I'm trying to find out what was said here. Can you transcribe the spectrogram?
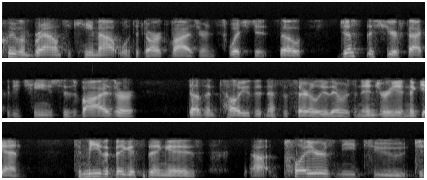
Cleveland Browns, he came out with a dark visor and switched it. So just the sheer fact that he changed his visor doesn't tell you that necessarily there was an injury. And again, to me, the biggest thing is uh, players need to to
